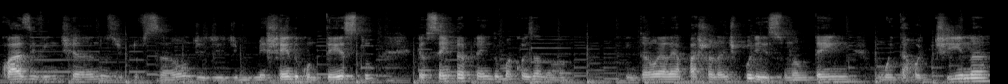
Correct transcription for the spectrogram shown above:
quase 20 anos de profissão, de, de, de, mexendo com texto, eu sempre aprendo uma coisa nova. Então ela é apaixonante por isso, não tem muita rotina,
